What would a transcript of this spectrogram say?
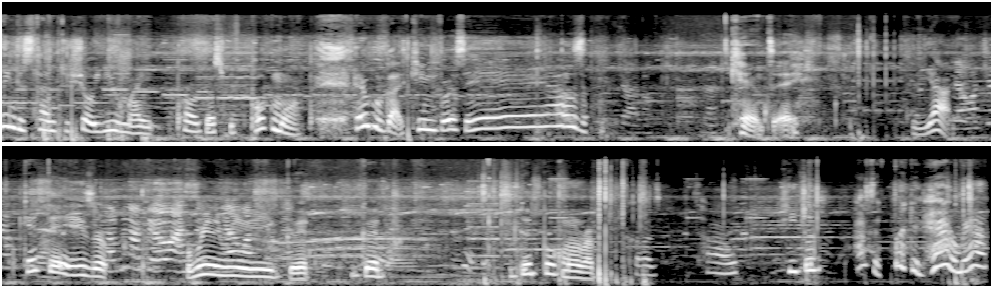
think it's time to show you my progress with Pokemon. Here we got King versus Kente. Yeah, Kente is a really, really good, good, good Pokemon right because how he just has a freaking hair, man.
